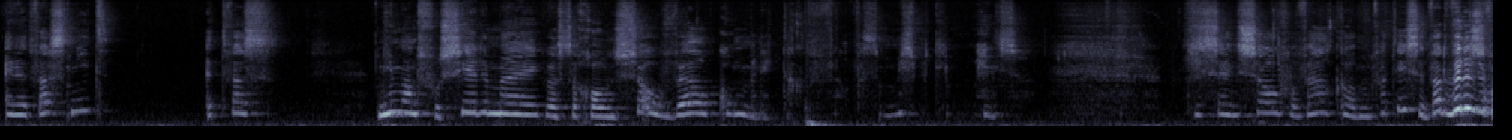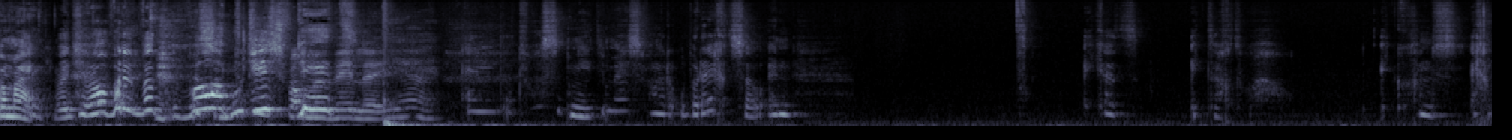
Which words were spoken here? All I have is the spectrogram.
En het was niet, het was, niemand forceerde mij. Ik was er gewoon zo welkom. En ik dacht, wat is mis met die mensen? Die zijn zo verwelkomend. Wat is het? Wat willen ze van mij? Weet je wel, wat, wat, wat is iets van dit? me willen, ja. En dat was het niet. Die mensen waren oprecht zo. En ik, had, ik dacht, wauw, ik kan dus echt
